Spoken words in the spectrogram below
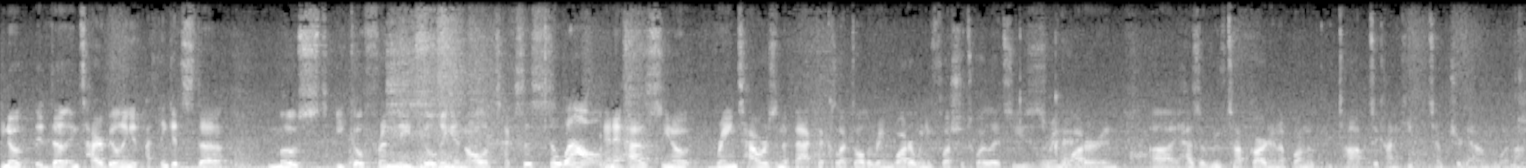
you know the entire building. I think it's the most eco-friendly building in all of Texas. Oh wow! And it has, you know, rain towers in the back that collect all the rainwater when you flush the toilets. It uses Okay. rainwater, and uh, it has a rooftop garden up on the top to kind of keep the temperature down and whatnot.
